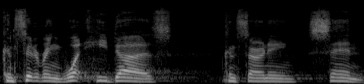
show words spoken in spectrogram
considering what he does concerning sin.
